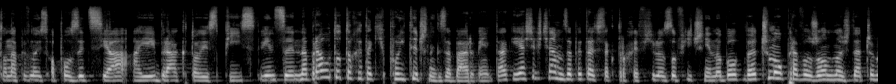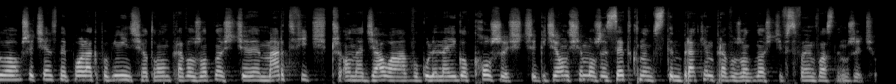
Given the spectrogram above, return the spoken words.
to na pewno jest opozycja, a jej brak to jest PiS. Więc e, nabrało to trochę takich politycznych zabarwień, tak? I ja się chciałam zapytać tak trochę filozoficznie, no bo walczymy o praworządność, dlaczego przeciętny Polak powinien się o tą praworządność e, martwić? Czy ona działa w ogóle na jego korzyść? Gdzie on się może zetknąć z tym brakiem praworządności w swoim własnym życiu?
